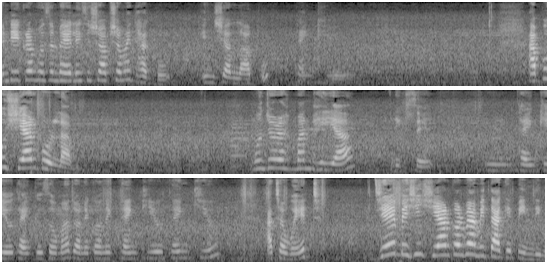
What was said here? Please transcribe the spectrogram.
এমডি ইকরাম হোসেন ভাইয়া লিখছে সব সময় থাকব। ইনশাল্লাহ আপু থ্যাংক ইউ আপু শেয়ার করলাম। মঞ্জুর রহমান ভাইয়া লিখছে। Thank you thank you so much অনেক অনেক থ্যাংক ইউ থ্যাংক ইউ আচ্ছা ওয়েট যে বেশি শেয়ার করবে, আমি তাকে পিন দিব।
